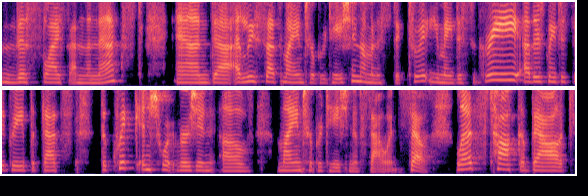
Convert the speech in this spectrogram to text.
this life and the next. And uh, at least that's my interpretation. I'm going to stick to it. You may disagree. Others may disagree but that's the quick and short version of my interpretation of samhain. So let's talk about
